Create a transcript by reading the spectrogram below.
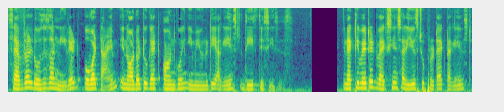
Several doses are needed over time in order to get ongoing immunity against these diseases. Inactivated vaccines are used to protect against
